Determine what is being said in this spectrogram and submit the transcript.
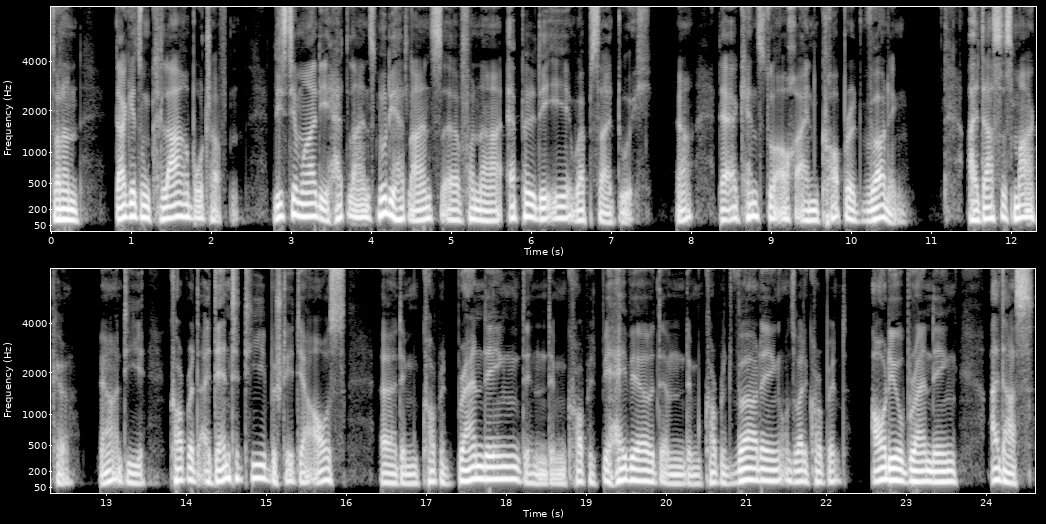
Sondern da geht es um klare Botschaften. Lies dir mal die Headlines, nur die Headlines äh, von einer Apple.de Website durch. Ja? Da erkennst du auch ein Corporate Wording. All das ist Marke. Ja? Die Corporate Identity besteht ja aus äh, dem Corporate Branding, dem, dem Corporate Behavior, dem, dem Corporate Wording und so weiter, Corporate Audio Branding. All das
